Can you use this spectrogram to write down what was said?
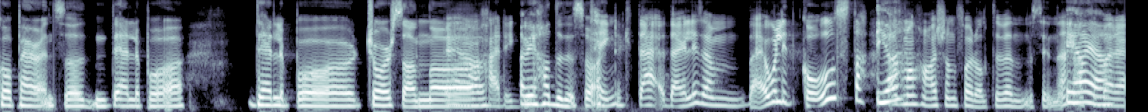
co-parents og dele på Dele på choresene og Ja, herregud. Vi hadde det så Tenk, artig. det er, det, er liksom, det er jo litt goals, da. Ja. At man har sånn forhold til vennene sine. Ja, ja. bare,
